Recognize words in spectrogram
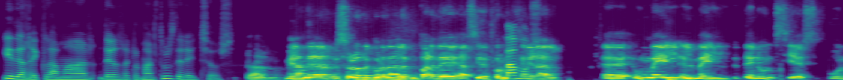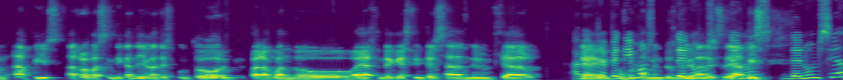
y de reclamar, de reclamar tus derechos. Claro. Mira, Andrea, solo recordar un par de, así de forma Vamos. general, eh, un mail, el mail denuncies.apis.sindicateyogates.org para cuando haya gente que esté interesada en denunciar A ver, eh, repetimos, comportamientos denun- ilegales de APIs. denun- denuncias.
